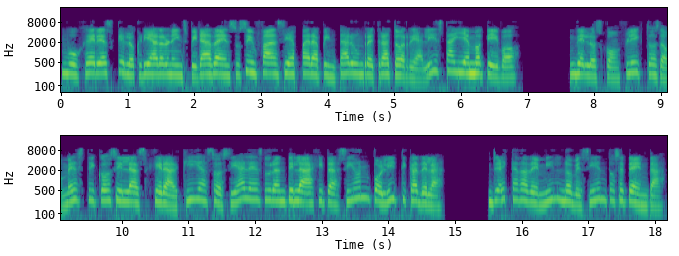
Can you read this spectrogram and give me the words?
mujeres que lo criaron inspirada en su infancia para pintar un retrato realista y emotivo de los conflictos domésticos y las jerarquías sociales durante la agitación política de la década de 1970.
